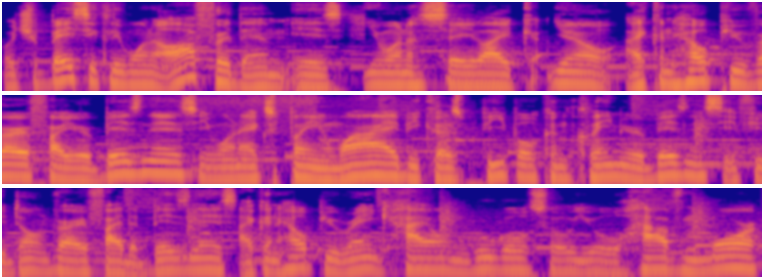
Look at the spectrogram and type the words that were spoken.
what you basically want to offer them is you want to say like you know i can help you verify your business. You want to explain why? Because people can claim your business if you don't verify the business. I can help you rank high on google so you'll have more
